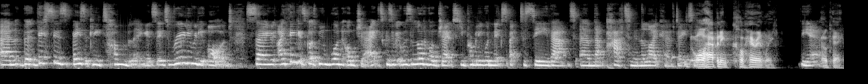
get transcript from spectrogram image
Um, but this is basically tumbling. It's it's really really odd. So I think it's got to be one object because if it was a lot of objects, you probably wouldn't expect to see that um, that pattern in the light curve data. All happening coherently. Yeah. Okay.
